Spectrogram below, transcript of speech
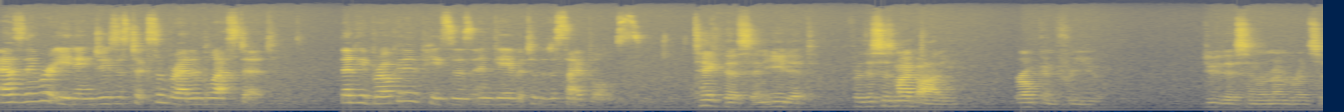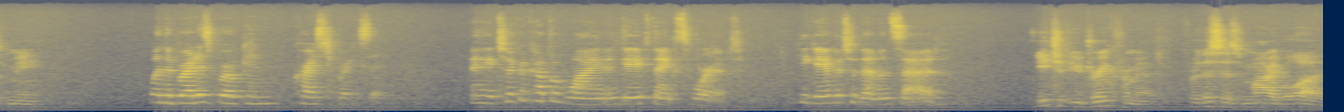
As they were eating, Jesus took some bread and blessed it. Then he broke it in pieces and gave it to the disciples. Take this and eat it, for this is my body, broken for you. Do this in remembrance of me. When the bread is broken, Christ breaks it. And he took a cup of wine and gave thanks for it. He gave it to them and said, Each of you drink from it, for this is my blood,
